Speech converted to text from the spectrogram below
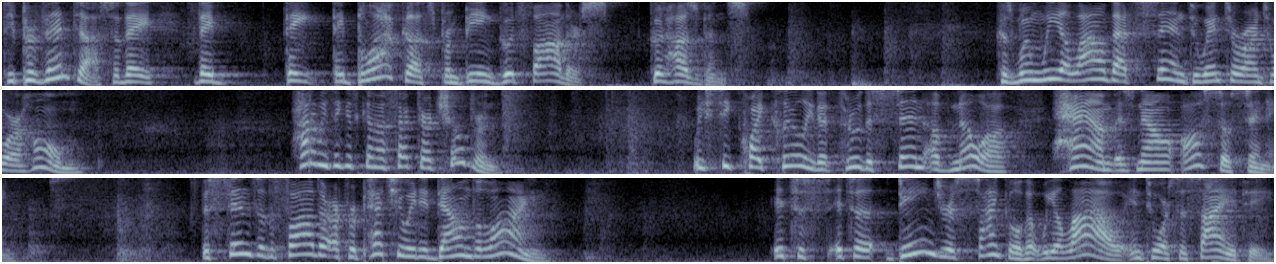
they prevent us, so they, they, they, they block us from being good fathers, good husbands. Because when we allow that sin to enter into our home, how do we think it's going to affect our children? We see quite clearly that through the sin of Noah, Ham is now also sinning. The sins of the father are perpetuated down the line. It's a, it's a dangerous cycle that we allow into our society.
